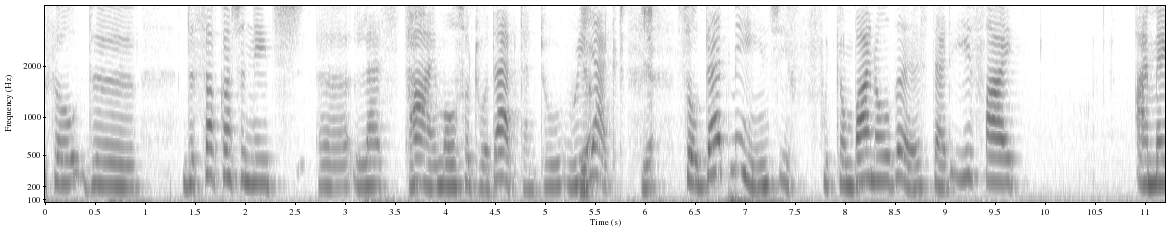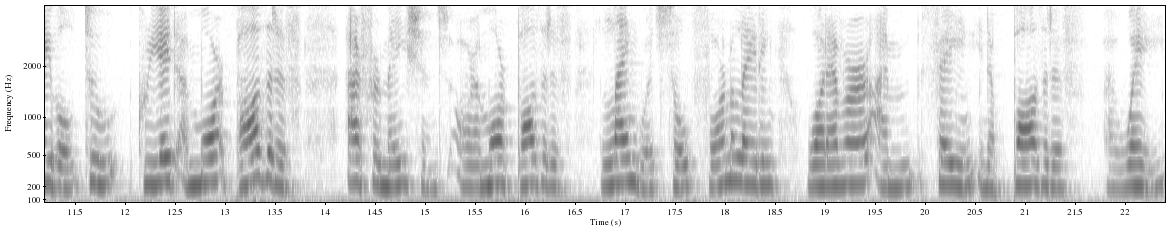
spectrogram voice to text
so the the subconscious needs uh, less time also to adapt and to react. Yeah. yeah. So that means if we combine all this, that if I I'm able to create a more positive affirmations or a more positive language, so formulating whatever I'm saying in a positive uh, way,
